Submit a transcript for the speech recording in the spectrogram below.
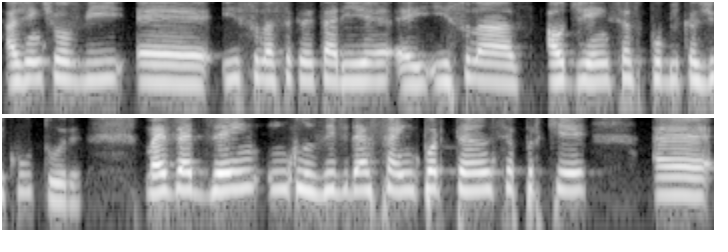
a gente ouvir é, isso na secretaria, é, isso nas audiências públicas de cultura. Mas é dizer, inclusive, dessa importância, porque é,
